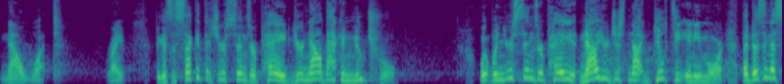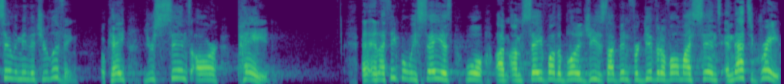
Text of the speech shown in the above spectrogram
now what? Right? Because the second that your sins are paid, you're now back in neutral. When, when your sins are paid, now you're just not guilty anymore. That doesn't necessarily mean that you're living, okay? Your sins are paid. And, and I think what we say is, well, I'm, I'm saved by the blood of Jesus. I've been forgiven of all my sins. And that's great.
